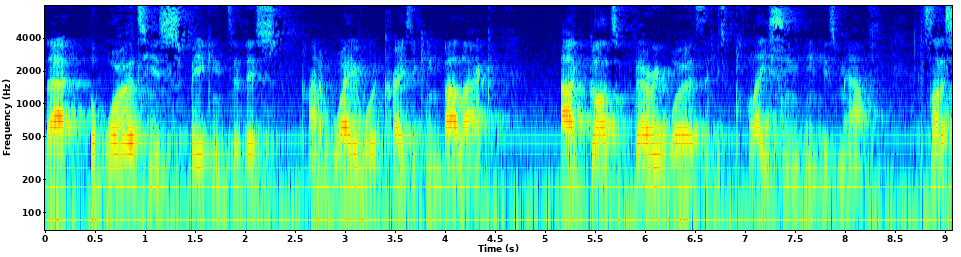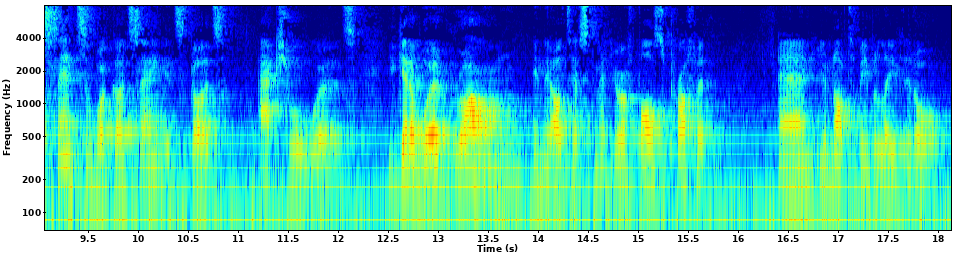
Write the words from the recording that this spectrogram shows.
that the words he's speaking to this kind of wayward, crazy King Balak are God's very words that He's placing in His mouth. It's not a sense of what God's saying, it's God's actual words. You get a word wrong in the Old Testament, you're a false prophet, and you're not to be believed at all.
